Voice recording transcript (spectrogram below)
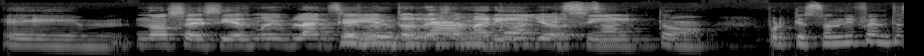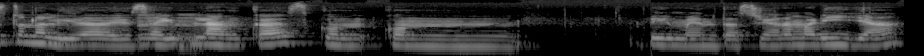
Em, no sé, si es muy blanca y entonces amarillo, sí. Exacto porque son diferentes tonalidades. Hay blancas con, con pigmentación amarilla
